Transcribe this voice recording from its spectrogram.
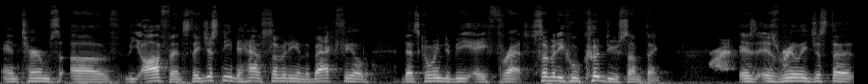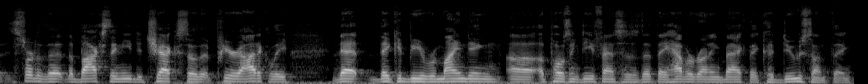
in terms of the offense. They just need to have somebody in the backfield that's going to be a threat, somebody who could do something. Is, is really just the sort of the, the box they need to check so that periodically that they could be reminding uh, opposing defenses that they have a running back that could do something.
